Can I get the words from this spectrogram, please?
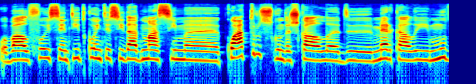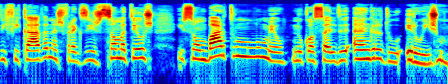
O abalo foi sentido com intensidade máxima 4, segundo a escala de Mercalli modificada, nas freguesias de São Mateus e São Bartolomeu, no Conselho de Angra do Heroísmo.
